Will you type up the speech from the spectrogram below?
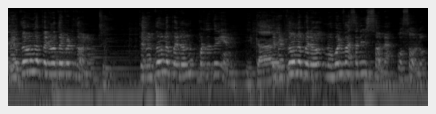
medio- perdono pero no te perdono. Sí. Te perdono pero no pórtate bien. Y cada Te perdono, pero no vuelvas a salir sola o solo.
